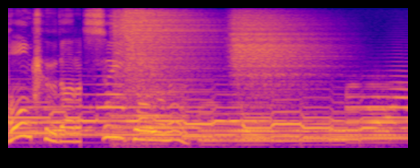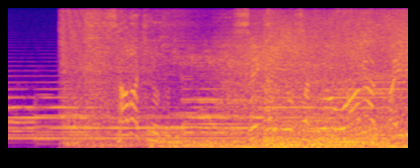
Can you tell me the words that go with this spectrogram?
本くだら水晶よな裁きの時世界を裂くは我が怪力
